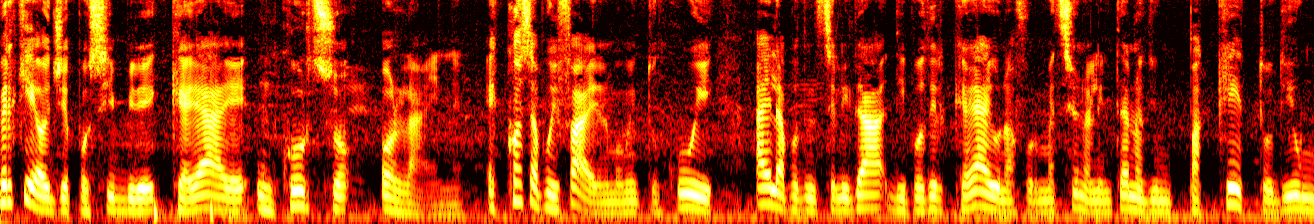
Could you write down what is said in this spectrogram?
Perché oggi è possibile creare un corso online? E cosa puoi fare nel momento in cui hai la potenzialità di poter creare una formazione all'interno di un pacchetto, di un,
